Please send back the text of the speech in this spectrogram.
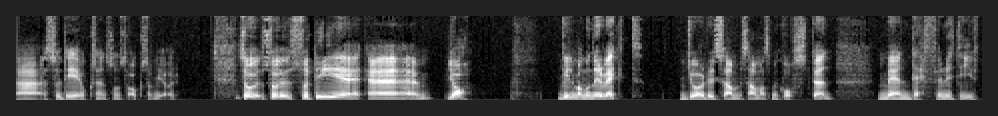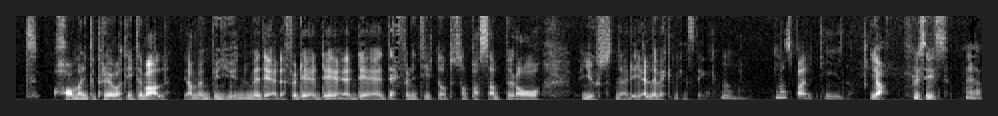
Uh, så det är också en sån sak som gör. Så, så, så det, uh, ja, vill man gå ner i vikt, gör det tillsammans med kosten. Men definitivt, har man inte prövat intervall, ja men begynn med det. För det, det, det är definitivt något som passar bra just när det gäller viktminskning. Mm. Man sparar tid. Ja, precis. ja.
